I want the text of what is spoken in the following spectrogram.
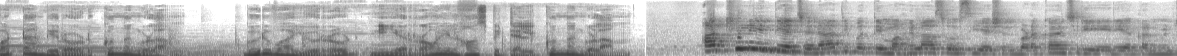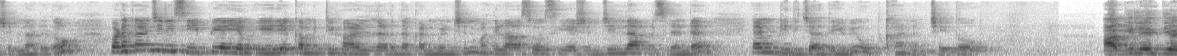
Pattambi road Kunnamkulam. Guruvayur road near royal hospital Kunnamkulam. അഖിലേന്ത്യാ ജനാധിപത്യ മഹിളാ അസോസിയേഷൻ വടക്കാഞ്ചേരി ഏരിയ കൺവെൻഷൻ നടന്നു. Vadakkanchery C P I M area committee ഹാളിൽ നടന്ന കൺവെൻഷൻ മഹിളാ അസോസിയേഷൻ ജില്ലാ പ്രസിഡന്റ് എം ഗിരിജാദേവി ഉദ്ഘാടനം ചെയ്തു. അഖിലേന്ത്യാ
